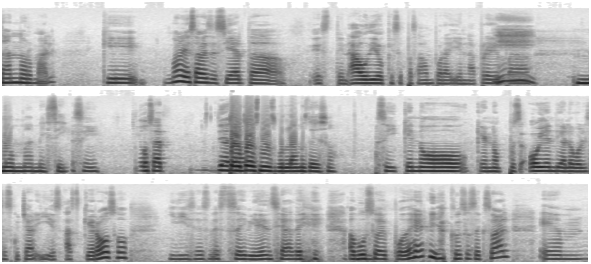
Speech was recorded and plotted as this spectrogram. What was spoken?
tan normal que, bueno, ya sabes de cierta este, audio que se pasaban por ahí en la prepa. No mames, sí. Sí. O sea, ya Todos nos burlamos de eso. sí, que no, que no, pues hoy en día lo vuelves a escuchar y es asqueroso y dices, esto es evidencia de abuso de poder y acoso sexual. Em,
